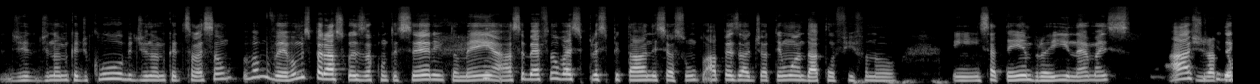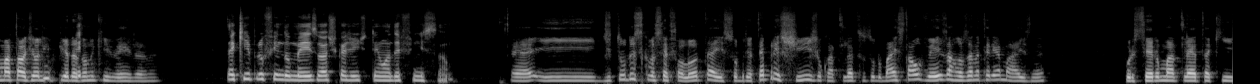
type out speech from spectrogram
de dinâmica de clube, dinâmica de seleção. Vamos ver, vamos esperar as coisas acontecerem também. A CBF não vai se precipitar nesse assunto, apesar de já ter uma data FIFA no, em setembro aí, né? Mas Acho já que tem daqui... uma tal de Olimpíadas ano que vem, já, né? Daqui para o fim do mês, eu acho que a gente tem uma definição. É, e de tudo isso que você falou, tá aí, sobre até prestígio com atletas e tudo mais, talvez a Rosana teria mais, né? Por ser uma atleta que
